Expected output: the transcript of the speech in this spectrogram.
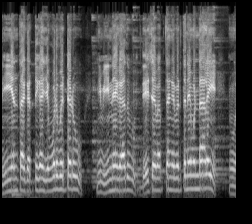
నీ అంత గట్టిగా ఎవడు పెట్టాడు? నువ్వు ఈయనే కాదు దేశవ్యాప్తంగా పెడుతూనే ఉండాలి. నువ్వు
